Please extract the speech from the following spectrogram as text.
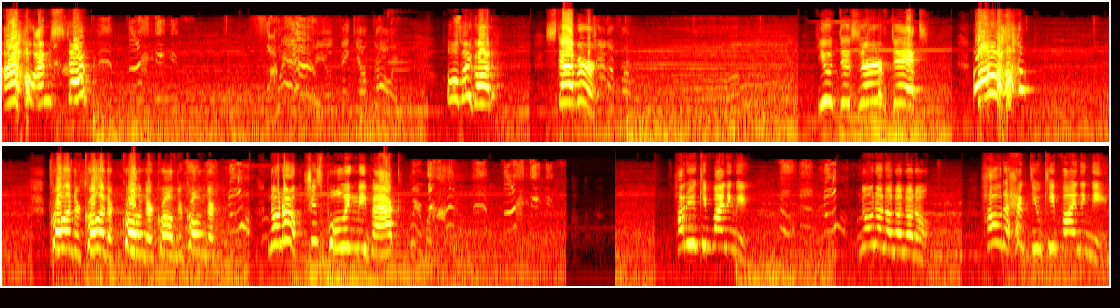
Ow! I'm stuck! Where do you think you're going? Oh my god! Stab her! Jennifer! You deserved it! Ah! Crawl under, crawl under, crawl under, crawl under, crawl under. No, no, no! She's pulling me back! Where were keep finding me? No, no, no, no, no, no. How the heck do you keep finding me?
